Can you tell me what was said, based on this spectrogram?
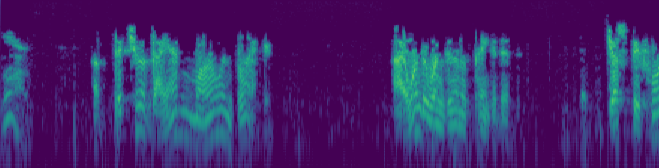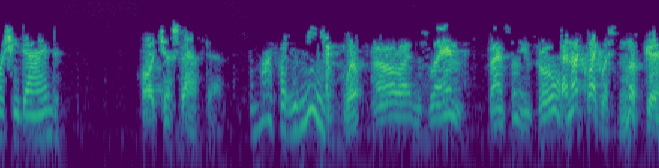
Yes. A picture of Diane Morrow in black. I wonder when Gurner painted it. Just before she died? Or just after? Lamont, what do you mean? Well, All right, Miss Lane. Cranston, you through? uh, not quite, Weston. Look, uh,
